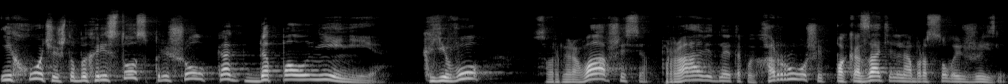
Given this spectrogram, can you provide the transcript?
и хочет, чтобы Христос пришел как дополнение к его сформировавшейся, праведной такой, хорошей, показательно образцовой жизни.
